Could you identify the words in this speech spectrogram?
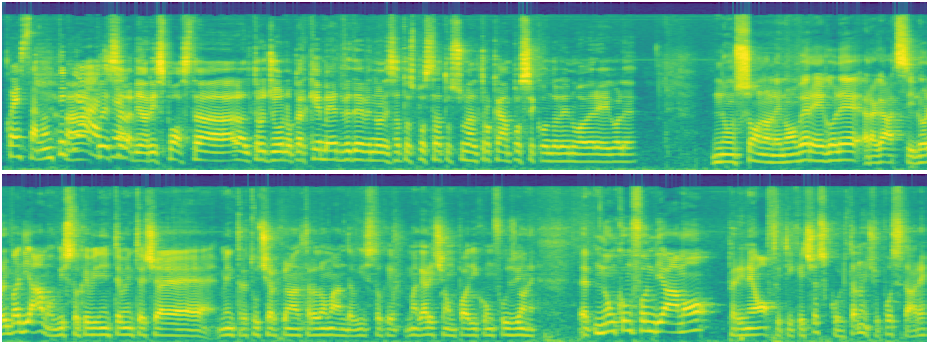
Questa non ti Ah, piace? questa l'abbiamo risposta l'altro giorno perché Medvedev non è stato spostato su un altro campo secondo le nuove regole. non sono le nuove regole, ragazzi, lo ribadiamo, visto che evidentemente c'è, mentre tu cerchi un'altra domanda, visto che magari c'è un po' di confusione, eh, non confondiamo, per i neofiti che ci ascoltano, e ci può stare,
